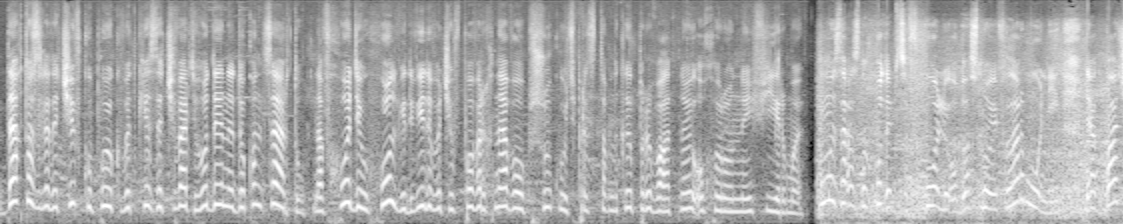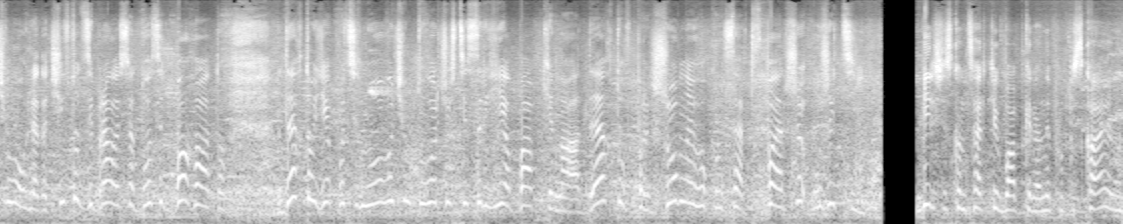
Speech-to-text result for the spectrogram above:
Дехто з глядачів купує квитки за чверть години до концерту. На вході у хол відвідувачів поверхнево обшукують представники приватної охоронної фірми. Ми зараз знаходимося в холі обласної філармонії. Як бачимо, глядачів тут зібралося досить багато. Дехто є поціновувачем творчості Сергія Бабкіна, а дехто прийшов на його концерт вперше у житті. Більшість концертів Бабкіна не пропускаємо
